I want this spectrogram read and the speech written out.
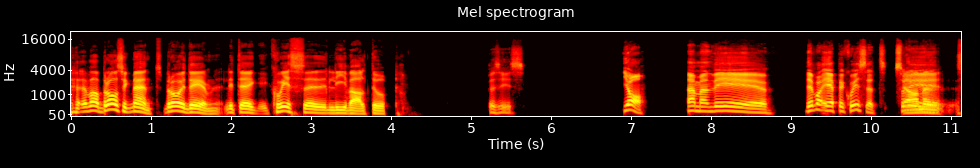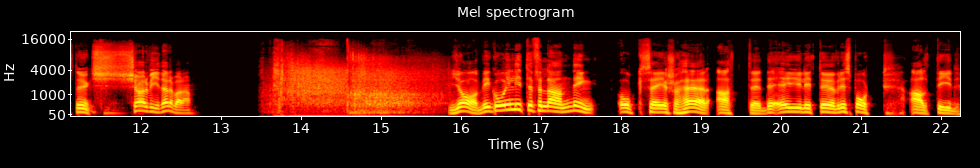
det var bra segment, bra idé. Lite quiz eh, livar allt upp. Precis. Ja, nej, men vi. Det var EP-quizet, så ja, vi men snyggt. kör vidare bara. Ja, vi går in lite för landning och säger så här att eh, det är ju lite övrig sport alltid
